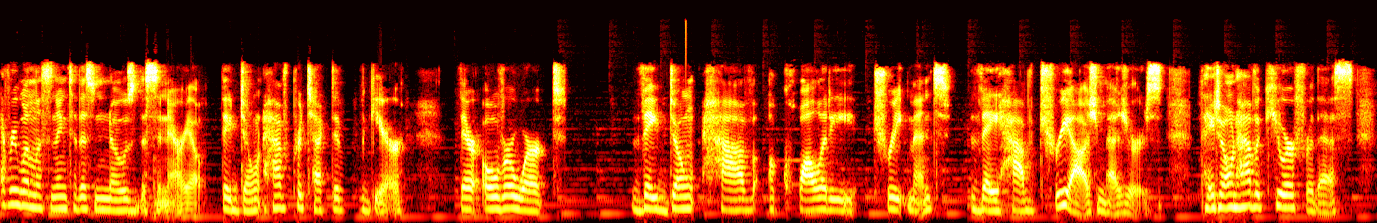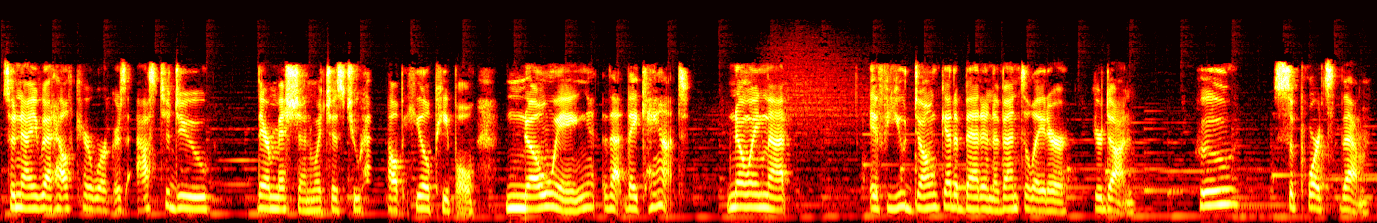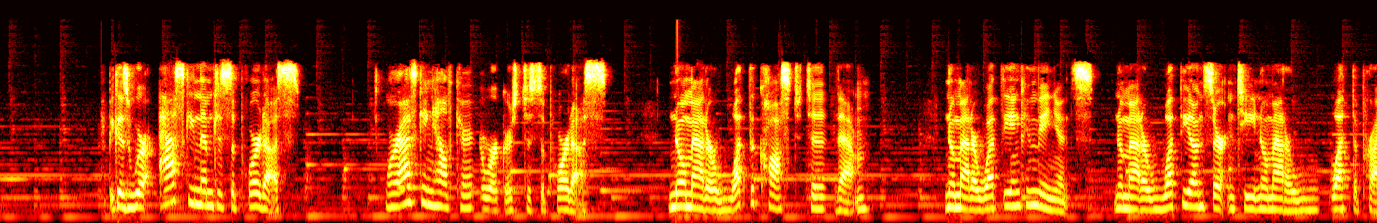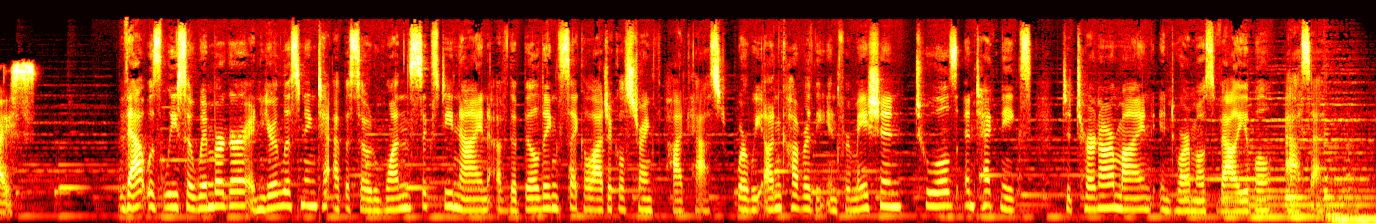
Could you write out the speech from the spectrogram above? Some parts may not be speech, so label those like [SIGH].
everyone listening to this knows the scenario. They don't have protective gear, they're overworked, they don't have a quality treatment. They have triage measures. They don't have a cure for this. So now you've got healthcare workers asked to do their mission, which is to help heal people, knowing that they can't, knowing that if you don't get a bed and a ventilator, you're done. Who supports them? Because we're asking them to support us. We're asking healthcare workers to support us no matter what the cost to them, no matter what the inconvenience, no matter what the uncertainty, no matter what the price. That was Lisa Wimberger, and you're listening to episode 169 of the Building Psychological Strength podcast, where we uncover the information, tools, and techniques to turn our mind into our most valuable asset.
